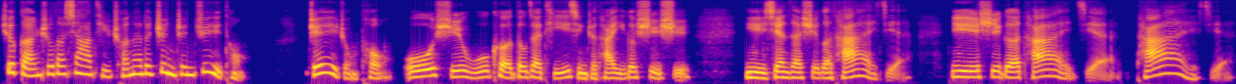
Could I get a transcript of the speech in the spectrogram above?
却感受到下体传来的阵阵剧痛。这种痛无时无刻都在提醒着他一个事实：你现在是个太监，你是个太监，太监。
